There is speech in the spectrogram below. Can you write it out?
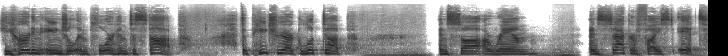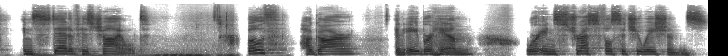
he heard an angel implore him to stop. The patriarch looked up and saw a ram and sacrificed it instead of his child. Both Hagar and Abraham were in stressful situations,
